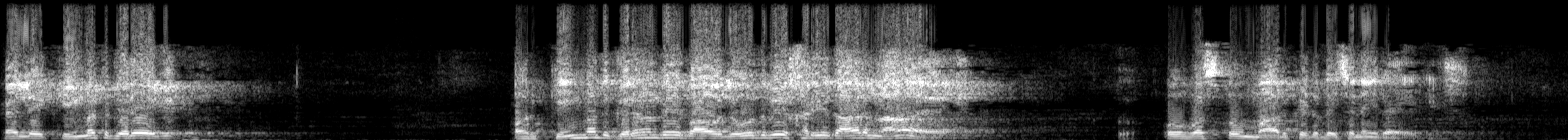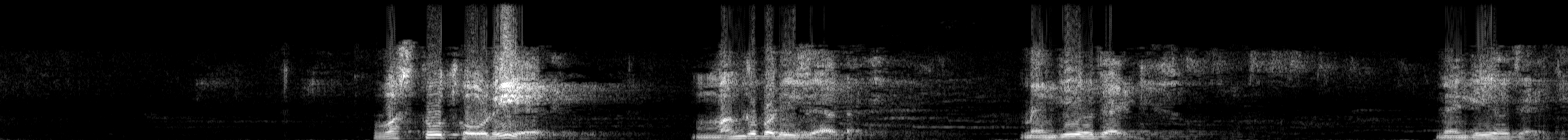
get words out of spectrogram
ਪਹਿਲੇ ਕੀਮਤ ਗਿਰੇਗੀ। ਔਰ ਕੀਮਤ ਗਿਰਨ ਦੇ ਬਾਵਜੂਦ ਵੀ ਖਰੀਦਾਰ ਨਾ ਆਏ, ਉਹ ਵਸਤੂ ਮਾਰਕੀਟ ਵਿੱਚ ਨਹੀਂ ਰਹੇਗੀ। वस्तु थोड़ी है, मंग बड़ी ज़्यादा है। महँगी हो जाएगी। महँगी हो जाएगी।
